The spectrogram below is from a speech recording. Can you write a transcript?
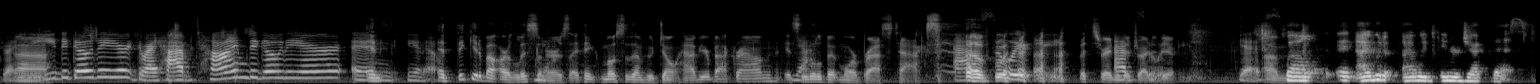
do I Ah. need to go there? Do I have time to go there? And, And- you know, And thinking about our listeners, I think most of them who don't have your background, it's Yeah. a little bit more brass tacks. of Absolutely. the training they're trying to do. absolutely. Yes. Um, Well, and I would I would interject this.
